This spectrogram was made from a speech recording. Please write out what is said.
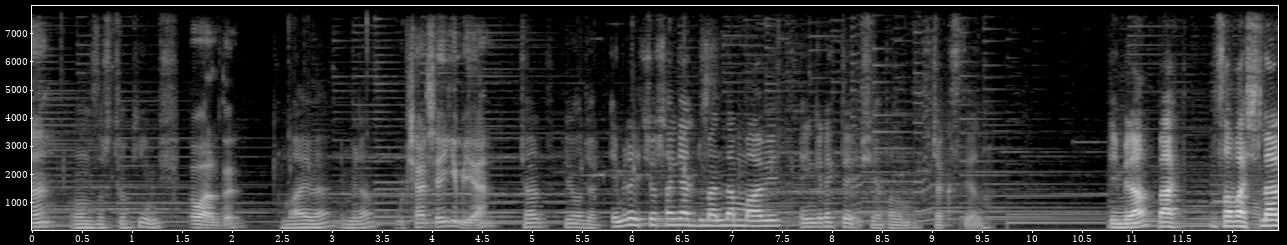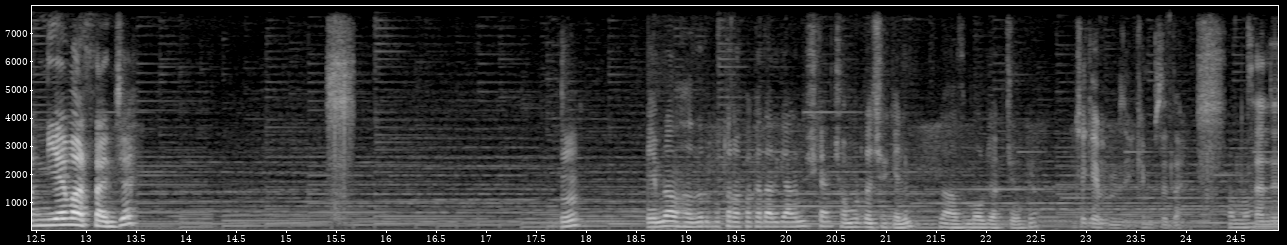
He? Onun zırh çok iyiymiş. O vardı. Vay be Emirhan. Uçar şey gibi ya. Çarp şey olacak. Emirhan istiyorsan gel dümenden mavi engerek de şey yapalım. Bıçak isteyelim. Emirhan bak bu savaşlar niye var sence? Hı? Emirhan hazır bu tarafa kadar gelmişken çamur da çekelim. Lazım olacak çünkü. Çek hepimiz ikimize de. Tamam. Sende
